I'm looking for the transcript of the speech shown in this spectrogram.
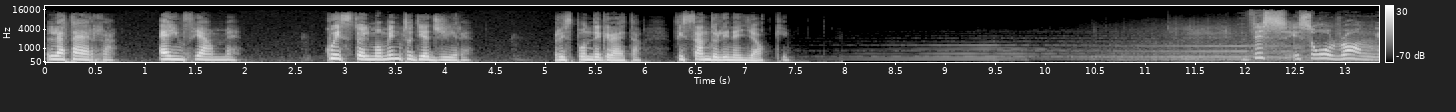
la terra, è in fiamme. Questo è il momento di agire, risponde Greta, fissandoli negli occhi. This is all wrong.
